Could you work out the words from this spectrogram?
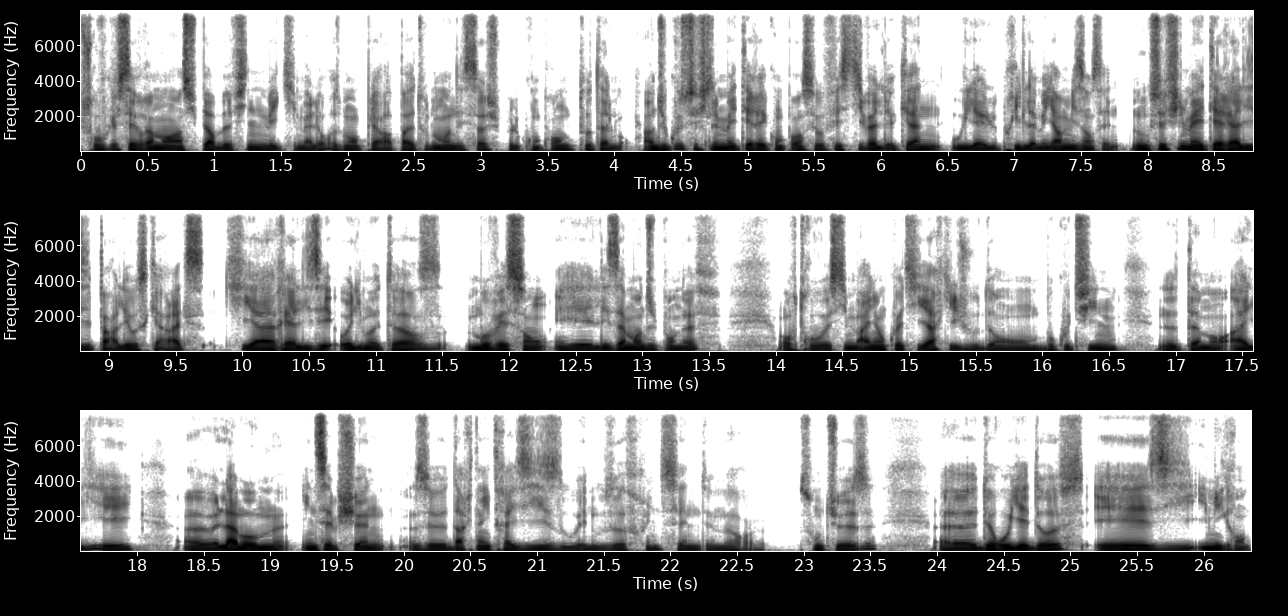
Je trouve que c'est vraiment un superbe film, mais qui malheureusement plaira pas à tout le monde, et ça, je peux le comprendre totalement. Du coup, ce film a été récompensé au Festival de Cannes, où il a eu le prix de la meilleure mise en scène. Donc, ce film a été réalisé par Léo Scarax, qui a réalisé Holly Motors, Mauvais Sang et Les Amants du Pont-Neuf. On retrouve aussi Marion Cotillard, qui joue dans beaucoup de films, notamment Allier, euh, La Môme, Inception, The Dark Knight Rises, où elle nous offre une scène de mort somptueuse, euh, De d'Os et The Immigrant.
